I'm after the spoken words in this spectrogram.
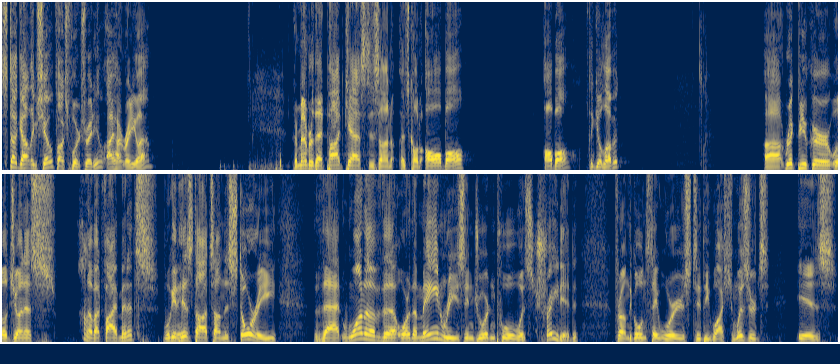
It's Doug Gottlieb Show, Fox Sports Radio, iHeartRadio app. Remember that podcast is on. It's called All Ball. All Ball. Think you'll love it. Uh, Ric Bucher will join us. I don't know about five minutes. We'll get his thoughts on the story that one of the or the main reason Jordan Poole was traded from the Golden State Warriors to the Washington Wizards is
